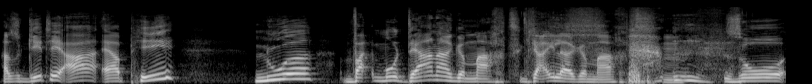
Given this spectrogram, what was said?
also GTA RP nur moderner gemacht, geiler gemacht. so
